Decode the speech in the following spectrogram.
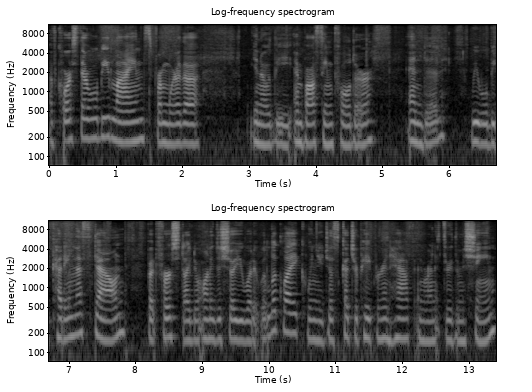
Of course, there will be lines from where the, you know, the embossing folder ended. We will be cutting this down, but first I wanted to show you what it would look like when you just cut your paper in half and run it through the machine.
